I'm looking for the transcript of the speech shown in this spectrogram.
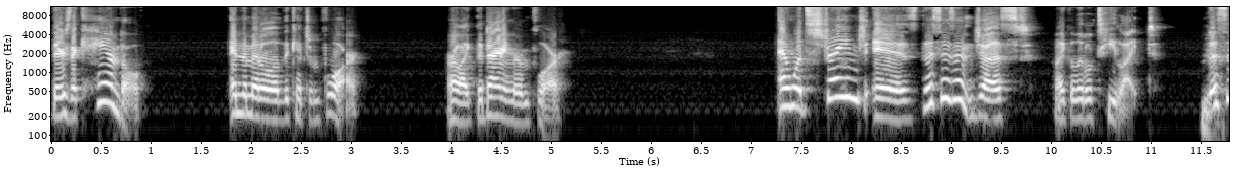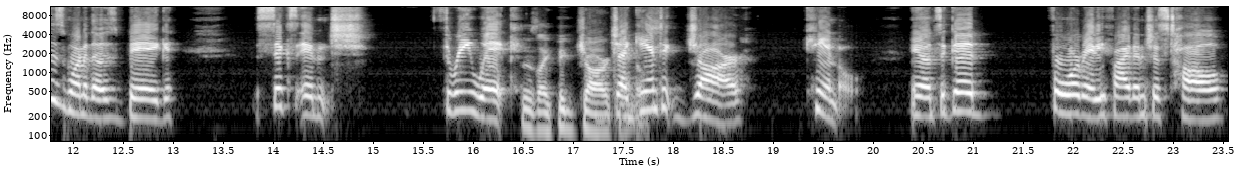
there's a candle in the middle of the kitchen floor or like the dining room floor. And what's strange is this isn't just like a little tea light. Yeah. This is one of those big six inch, three wick, Those like big jar candles. gigantic jar candle. You know, it's a good four, maybe five inches tall,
